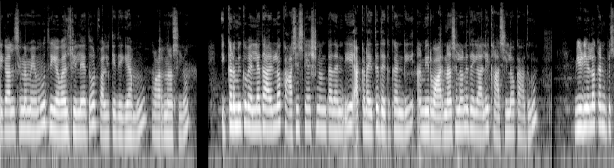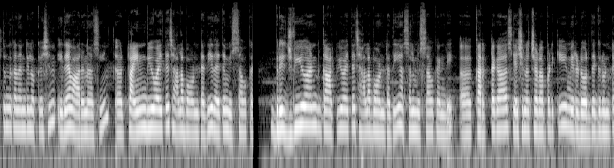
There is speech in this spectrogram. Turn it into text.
దిగాల్సిన మేము త్రీ అవర్స్ డిలేతో ట్వెల్వ్కి దిగాము వారణాసిలో. ఇక్కడ మీకు వెళ్ళే దారిలో కాశీ స్టేషన్ ఉంటుందండి. అక్కడైతే దిగకండి. మీరు వారణాసిలోనే దిగాలి కాశీలో కాదు. వీడియోలో కనిపిస్తుంది కదండి లొకేషన్. ఇదే వారణాసి. ట్రైన్ వ్యూ అయితే చాలా బాగుంటుంది. ఇదైతే మిస్ అవ్వకండి. Bridge view and ghat view అయితే చాలా బాగుంటుంది. అసలు మిస్ అవ్వకండి. కరెక్ట్గా స్టేషన్ వచ్చేటప్పటికి మీరు డోర్ దగ్గర ఉంటే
